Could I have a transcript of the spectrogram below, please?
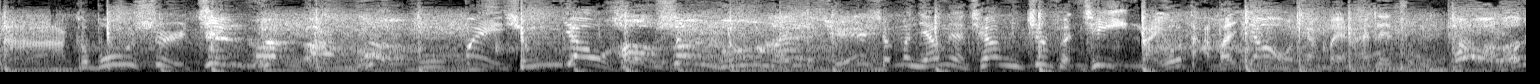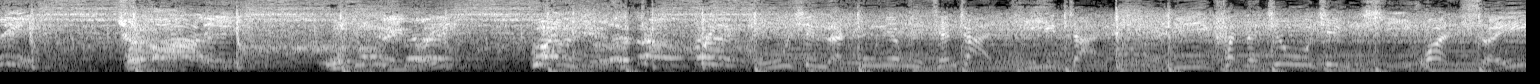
哪个不是肩宽膀阔，虎背熊腰，好生如雷？学什么娘娘腔，脂粉气，奶油打扮要强美，还得数跑马楼地，拳王阿里，武松李逵，关羽和张飞，不信在姑娘面前站一站，你看他究竟？喜欢谁？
